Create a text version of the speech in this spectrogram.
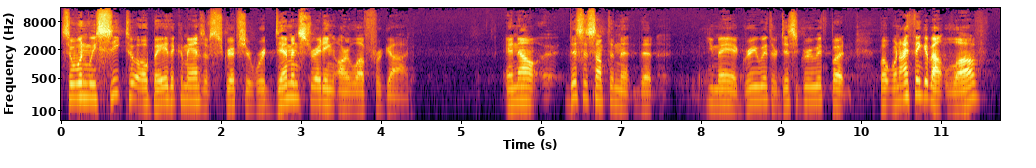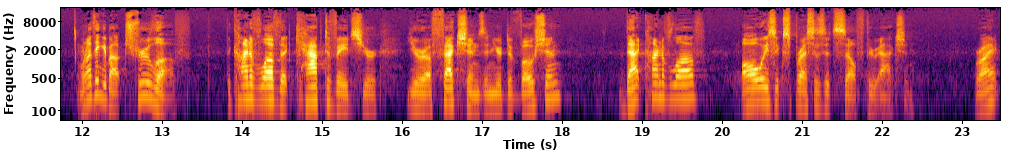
So when we seek to obey the commands of Scripture, we're demonstrating our love for God. And now, uh, this is something that, that you may agree with or disagree with, but, but when I think about love, when I think about true love, the kind of love that captivates your, your affections and your devotion, that kind of love always expresses itself through action, right?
